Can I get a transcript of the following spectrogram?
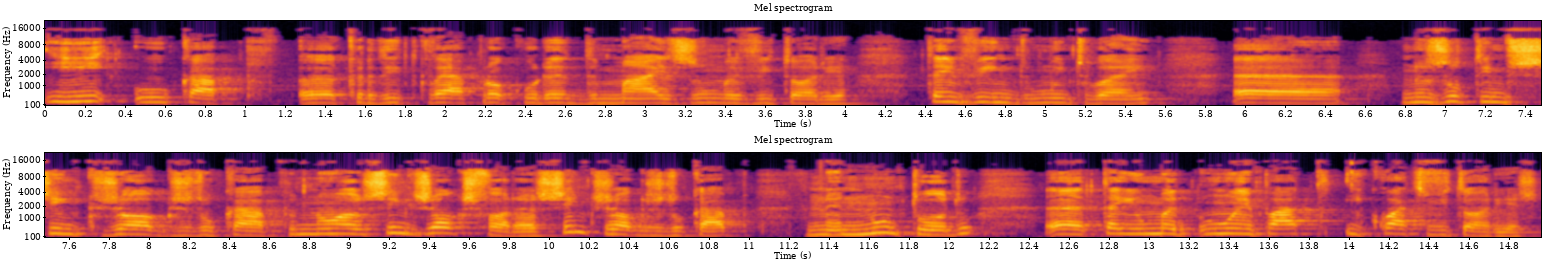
e o CAP acredito que vai à procura de mais uma vitória. Tem vindo muito bem. Uh, nos últimos cinco jogos do CAP, não aos cinco jogos fora, aos cinco jogos do CAP, num todo, uh, tem uma, um empate e quatro vitórias.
